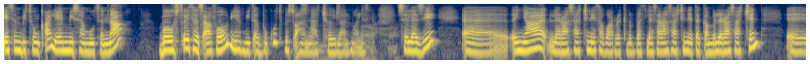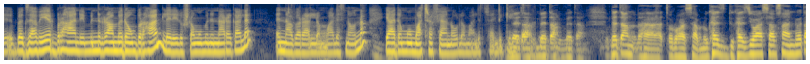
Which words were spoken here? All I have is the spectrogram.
የትንቢቱን ቃል የሚሰሙትና በውስጡ የተጻፈውን የሚጠብቁት ብፁዓን ናቸው ይላል ማለት ነው። ስለዚህ እኛ ለራሳችን የተባረክንበት ለራሳችን የጠቀም ለራሳችን በእግዚአብሔር ብርሃን የምንራመደውን ብርሃን ለሌሎች ደግሞ ምን እናደርጋለን? እናበራለን ማለት ነው። እና ያ ደግሞ ማትረፊያ ነው ለማለት ፈልጌ በጣም በጣም በጣም ጥሩ ሀሳብ ነው። ከዚ- ከዚሁ ሀሳብ ሳንወጣ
